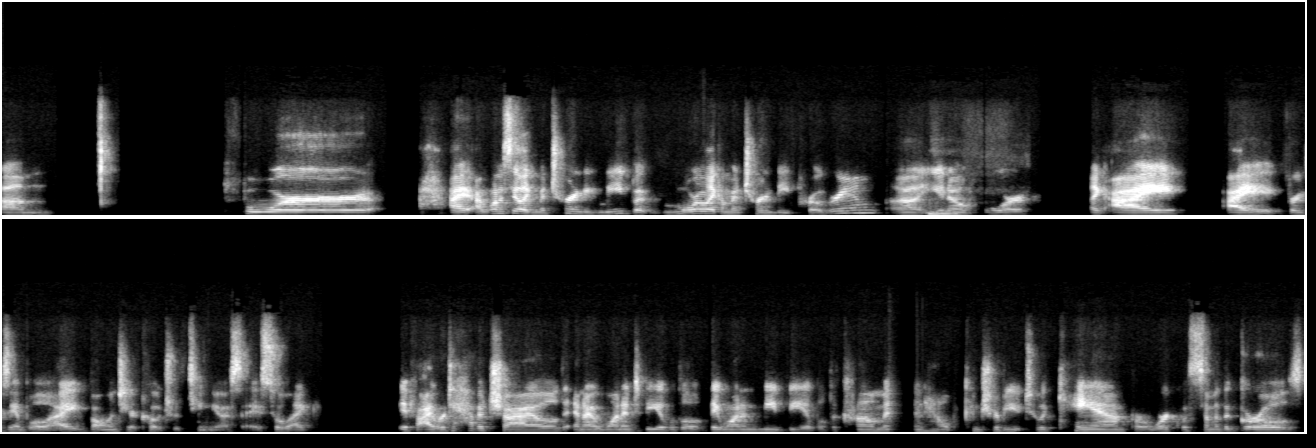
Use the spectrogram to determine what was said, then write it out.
um, for I, I want to say like maternity leave, but more like a maternity program. Uh, you mm-hmm. know, for like I I for example I volunteer coach with Team USA, so like if I were to have a child and I wanted to be able to, they wanted me to be able to come and help contribute to a camp or work with some of the girls,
